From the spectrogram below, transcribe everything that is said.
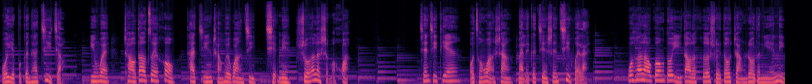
我也不跟他计较，因为吵到最后。他经常会忘记前面说了什么话。前几天我从网上买了个健身器回来，我和老公都已到了喝水都长肉的年龄，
